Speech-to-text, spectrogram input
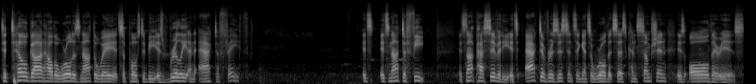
to tell God how the world is not the way it's supposed to be, is really an act of faith. It's, it's not defeat. It's not passivity. It's active resistance against a world that says consumption is all there is.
